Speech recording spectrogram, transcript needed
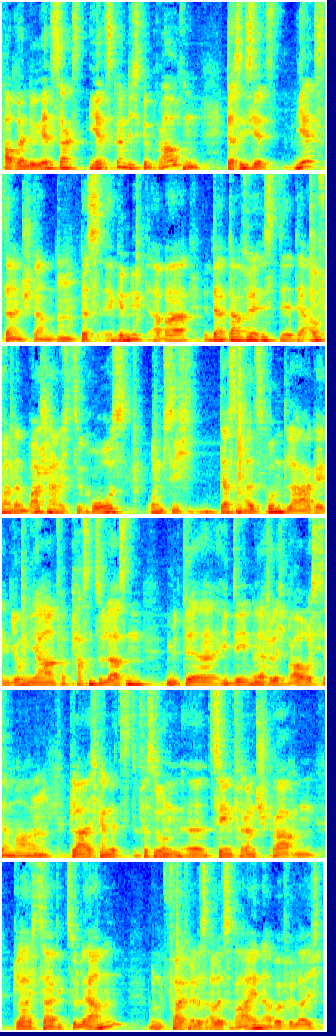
Auch wenn du jetzt sagst, jetzt könnte ich es gebrauchen, das ist jetzt jetzt dein Stand. Mhm. Das genügt, aber da, dafür ist der, der Aufwand dann wahrscheinlich zu groß, um sich das als Grundlage in jungen Jahren verpassen zu lassen mit der Idee, naja, vielleicht brauche ich es ja mal. Mhm. Klar, ich kann jetzt versuchen, äh, zehn Fremdsprachen gleichzeitig zu lernen und pfeife mir das alles rein, aber vielleicht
